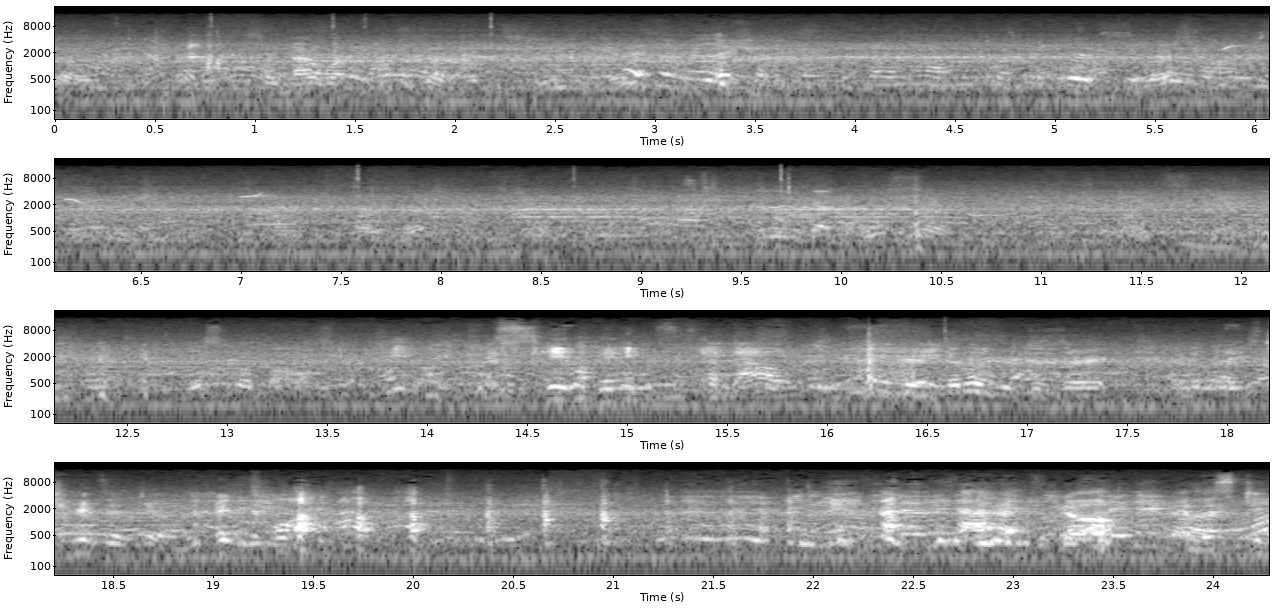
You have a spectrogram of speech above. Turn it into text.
So, so now what? Ceilings, and now you're in the middle of your dessert, and the place turns into a nightclub. No, and the steam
